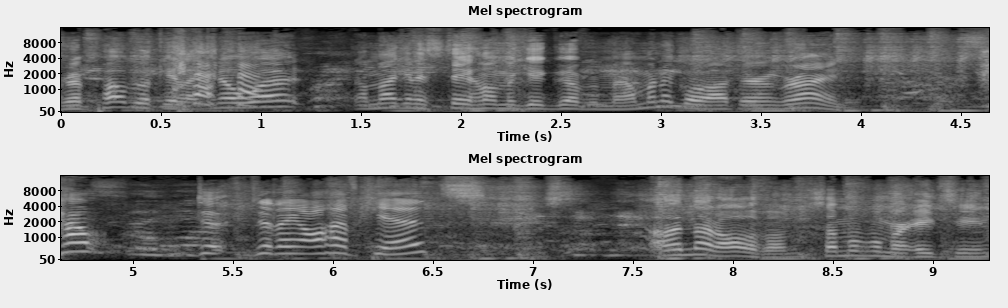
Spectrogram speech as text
Republican, like, you know what? I'm not going to stay home and get government. I'm going to go out there and grind. How do, do they all have kids? Uh, not all of them. Some of them are 18.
